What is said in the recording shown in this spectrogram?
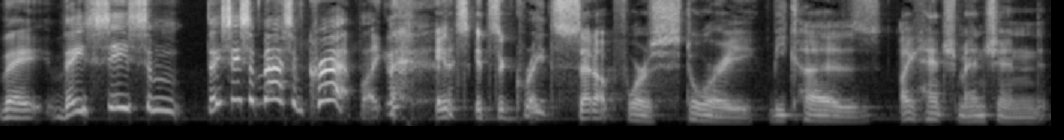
they they see some they see some massive crap. Like it's it's a great setup for a story because, like Hetch mentioned,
